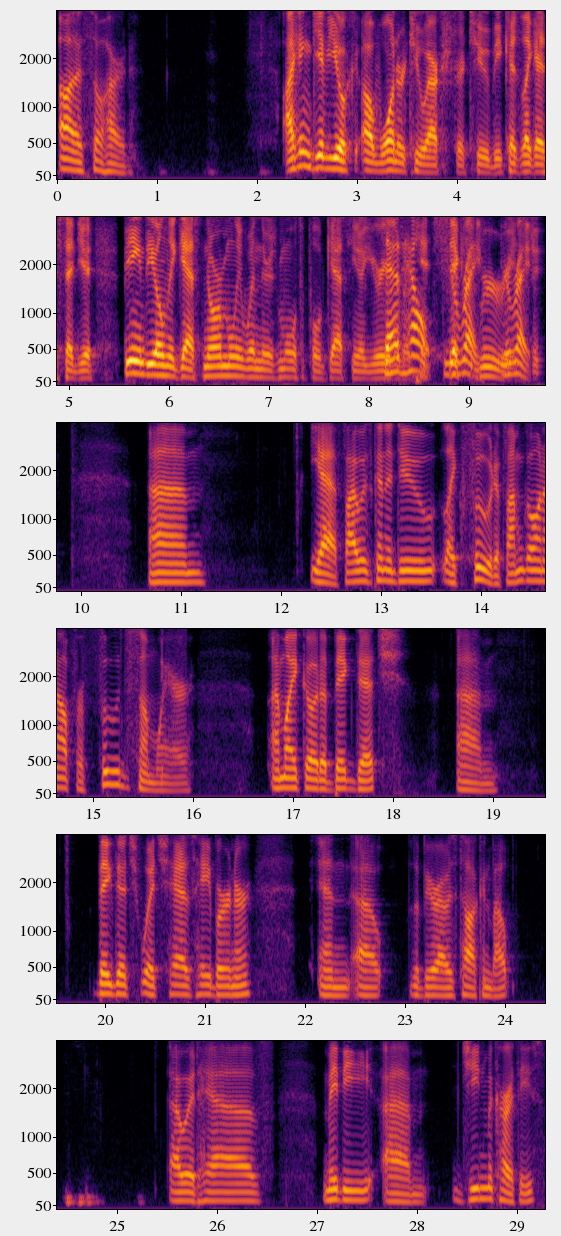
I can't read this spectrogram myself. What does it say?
Oh, that's so hard. I can give you a, a, one or two extra too, because like I said, you being the only guest. Normally, when there's multiple guests, you know you're that able helps. 6 you're right. breweries. You're right. Um, yeah. If I was gonna do like food, if I'm going out for food somewhere, I might go to Big Ditch. Um, Big Ditch, which has Hayburner, and uh, the beer I was talking about. I would have maybe um, Gene McCarthy's,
